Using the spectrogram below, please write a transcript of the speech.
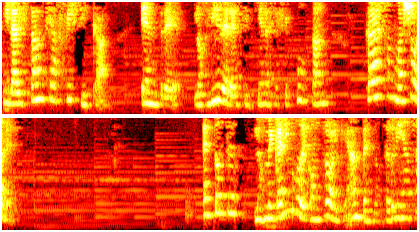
y la distancia física entre los líderes y quienes ejecutan cada vez son mayores. Entonces, los mecanismos de control que antes nos servían ya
